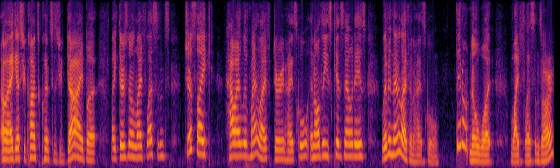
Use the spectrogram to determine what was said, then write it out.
Oh, I guess your consequence is you die, but like there's no life lessons. Just like how I live my life during high school, and all these kids nowadays living their life in high school. They don't know what life lessons are.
